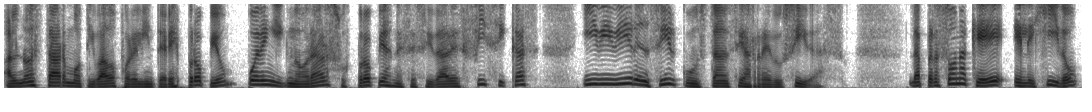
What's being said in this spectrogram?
Al no estar motivados por el interés propio, pueden ignorar sus propias necesidades físicas y vivir en circunstancias reducidas. La persona que he elegido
